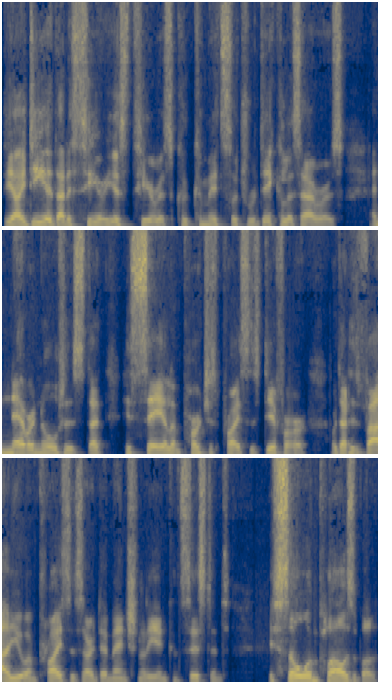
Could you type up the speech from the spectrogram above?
The idea that a serious theorist could commit such ridiculous errors and never notice that his sale and purchase prices differ or that his value and prices are dimensionally inconsistent is so implausible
